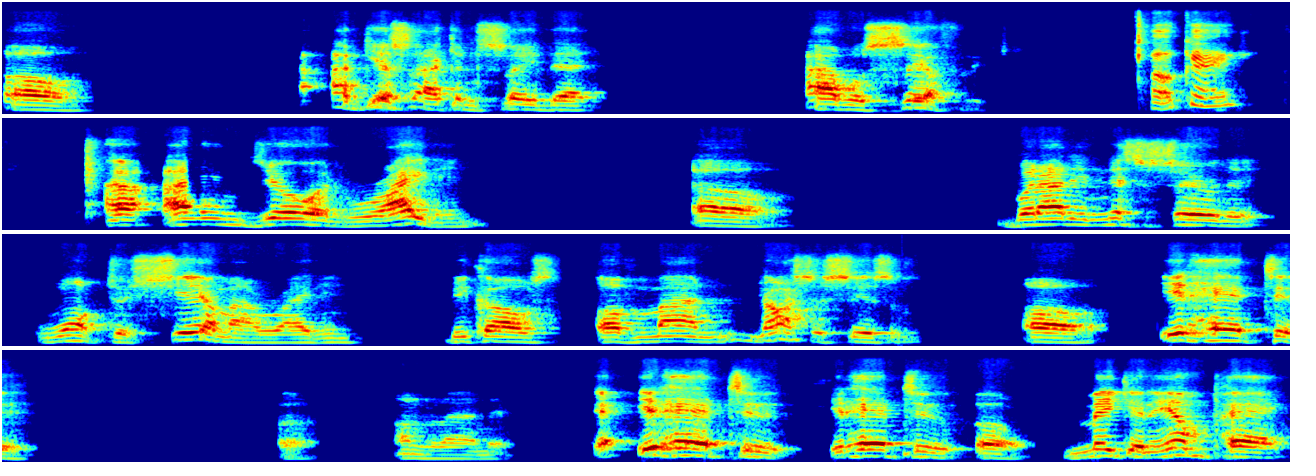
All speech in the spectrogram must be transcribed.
uh, I guess I can say that I was selfish. Okay. I, I enjoyed writing, uh, but I didn't necessarily want to share my writing because of my narcissism. Uh, it had to underline that. It had to it had to uh, make an impact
